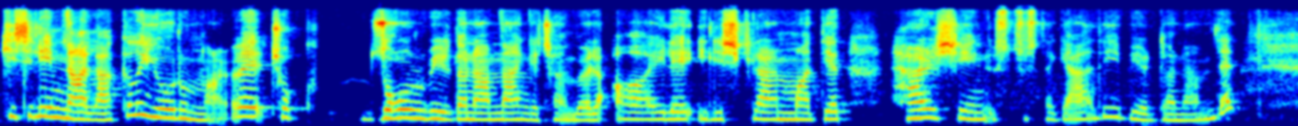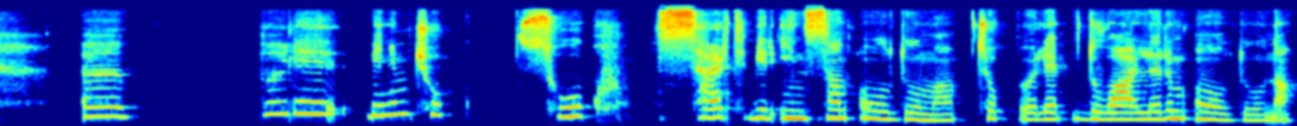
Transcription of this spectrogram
kişiliğimle alakalı yorumlar ve çok zor bir dönemden geçen böyle aile, ilişkiler, maddiyet her şeyin üst üste geldiği bir dönemde e, böyle benim çok soğuk, sert bir insan olduğuma, çok böyle duvarlarım olduğuna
